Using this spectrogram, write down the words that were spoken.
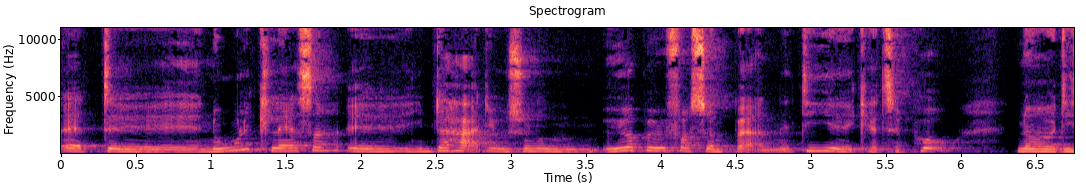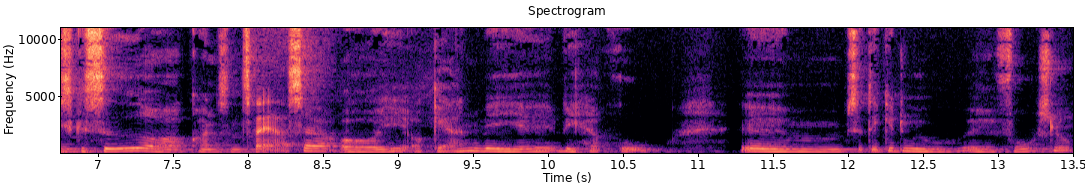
at øh, nogle klasser, øh, jamen der har de jo sådan nogle ørebøffer, som børnene de, øh, kan tage på, når de skal sidde og koncentrere sig og, øh, og gerne vil, øh, vil have ro. Øh, så det kan du jo øh, foreslå.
